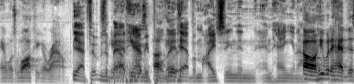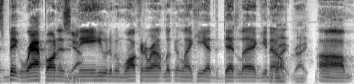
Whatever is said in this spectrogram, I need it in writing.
and was walking around. yeah. If it was a You bad he hammy pull, he they'd was- have him icing and, and hanging out. Oh, he would have had this big wrap on his Yeah. knee. He would have been walking around looking like he had the dead leg, you know. Right, right. Um,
